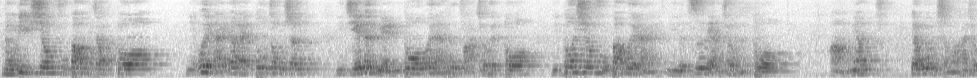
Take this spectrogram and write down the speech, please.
努力修福报比较多，你未来要来度众生，你结的缘多，未来护法就会多，你多修福报，未来你的资粮就很多。啊，你要要用什么，它就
